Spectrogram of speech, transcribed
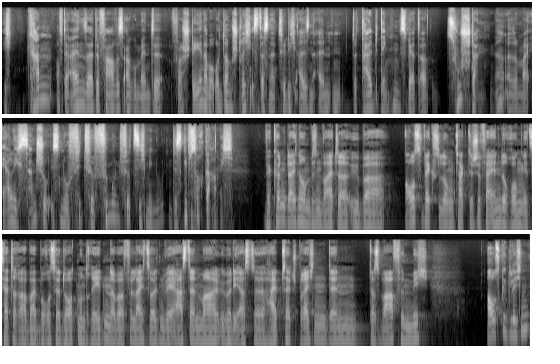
Ich kann auf der einen Seite Favres Argumente verstehen, aber unterm Strich ist das natürlich alles in allem ein total bedenkenswerter Zustand. Ne? Also mal ehrlich, Sancho ist nur fit für 45 Minuten. Das gibt's doch gar nicht. Wir können gleich noch ein bisschen weiter über Auswechslungen, taktische Veränderungen etc. bei Borussia Dortmund reden, aber vielleicht sollten wir erst einmal über die erste Halbzeit sprechen, denn das war für mich ausgeglichen,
